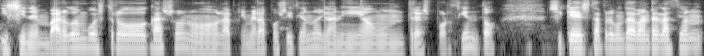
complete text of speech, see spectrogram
y sin embargo en vuestro caso no, la primera posición no llega ni a un 3%. Así que esta pregunta va en relación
